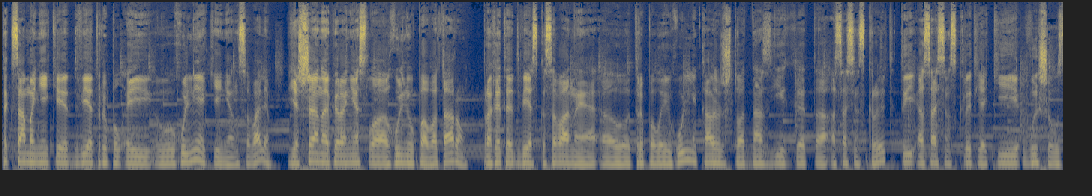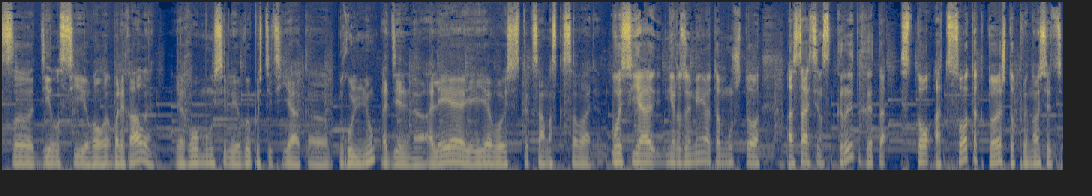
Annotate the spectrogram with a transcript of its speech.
таксама нейкія две трипл гульні якія не ансавалі яшчэ она перанесла гульню по аватару про гэтыя две скасаваныя трыпалы гульні кажуць што адна з іх гэта асасін скрыт ты асасін скрыт які выйшаў з DLC вальгалы. Яго мусілі выпусціць як гульню аддзельную але яе вось таксама скасавалі. Вось я не разумею таму што асасін скрыт гэта 100 адсотак тое што прыносіць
